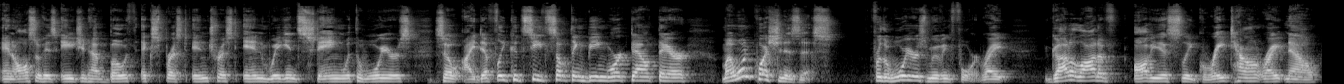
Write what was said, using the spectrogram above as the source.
and also his agent have both expressed interest in Wiggins staying with the Warriors. So I definitely could see something being worked out there. My one question is this for the Warriors moving forward, right? You've got a lot of obviously great talent right now.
